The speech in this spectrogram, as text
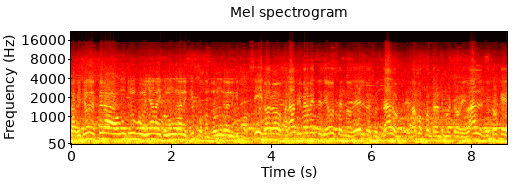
La afición espera un triunfo mañana y con un gran equipo, contra un gran equipo. Sí, no, no, ojalá primeramente Dios nos dé el resultado, vamos contra nuestro rival, yo creo que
